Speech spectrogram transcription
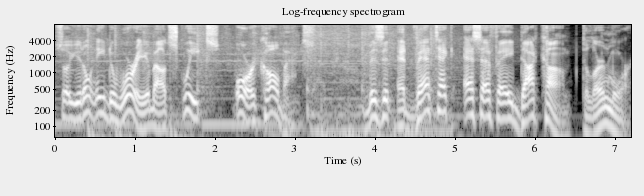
so you don't need to worry about squeaks or callbacks. Visit AdvantechSFA.com to learn more.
